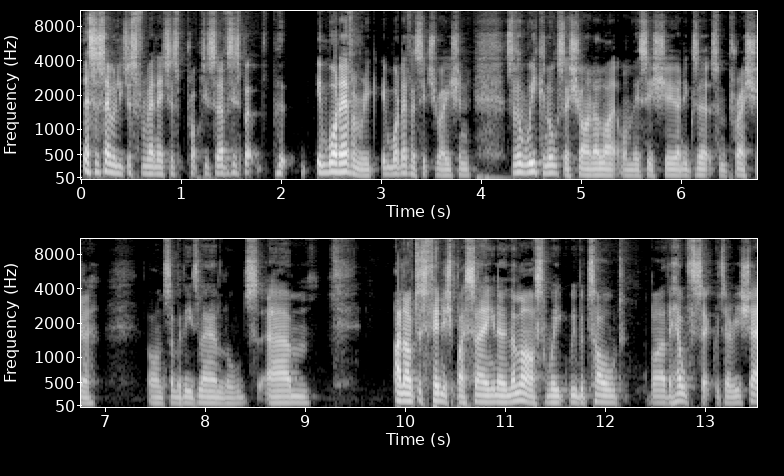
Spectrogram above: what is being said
necessarily just from NHS property services, but in whatever in whatever situation, so that we can also shine a light on this issue and exert some pressure on some of these landlords. Um, and I'll just finish by saying, you know, in the last week we were told by the Health Secretary uh,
